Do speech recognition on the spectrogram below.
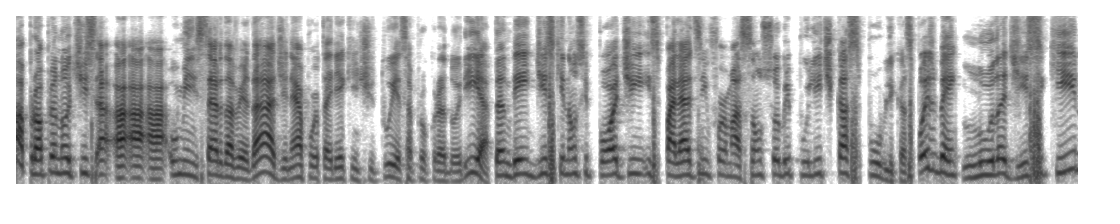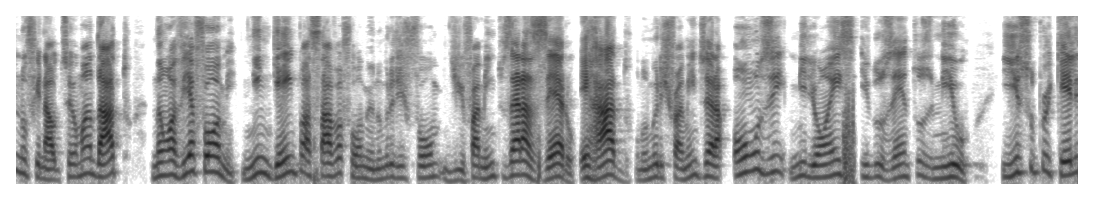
a própria notícia, a, a, a, o Ministério da Verdade, né, a portaria que institui essa procuradoria, também diz que não se pode espalhar desinformação sobre políticas públicas. Pois bem, Lula disse que no final do seu mandato não havia fome. Ninguém passava fome. O número de, fome, de famintos era zero. Errado. O número de famintos era 11 milhões e 200 mil. Isso porque ele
